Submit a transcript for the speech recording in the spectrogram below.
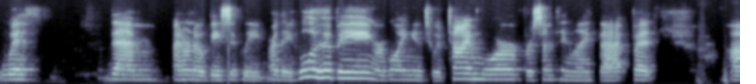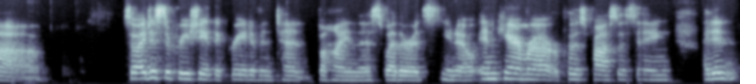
with them. I don't know, basically, are they hula hooping or going into a time warp or something like that? But uh, so I just appreciate the creative intent behind this, whether it's, you know, in camera or post processing. I didn't,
